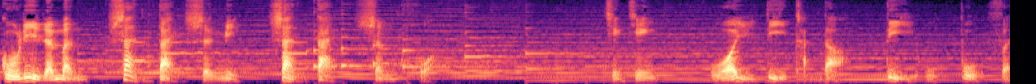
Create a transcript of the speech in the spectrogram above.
鼓励人们善待生命，善待生活。请听《我与地坛》的第五部分。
